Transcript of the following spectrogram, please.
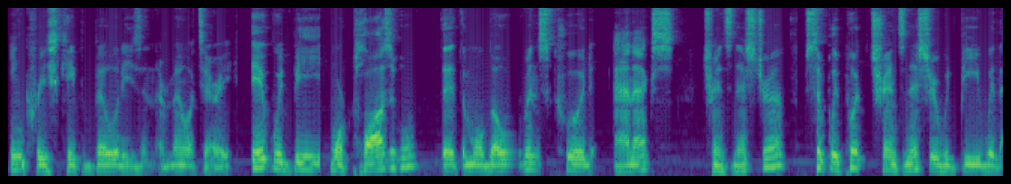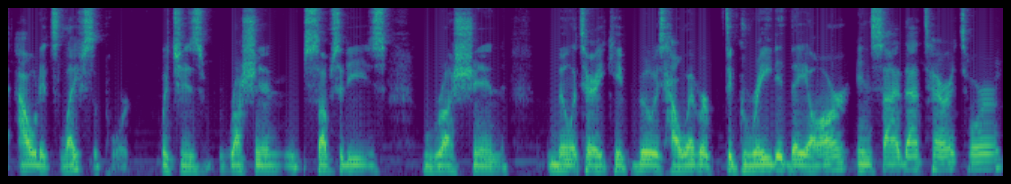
increased capabilities in their military? It would be more plausible that the Moldovans could annex Transnistria. Simply put, Transnistria would be without its life support, which is Russian subsidies, Russian military capabilities, however degraded they are inside that territory,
